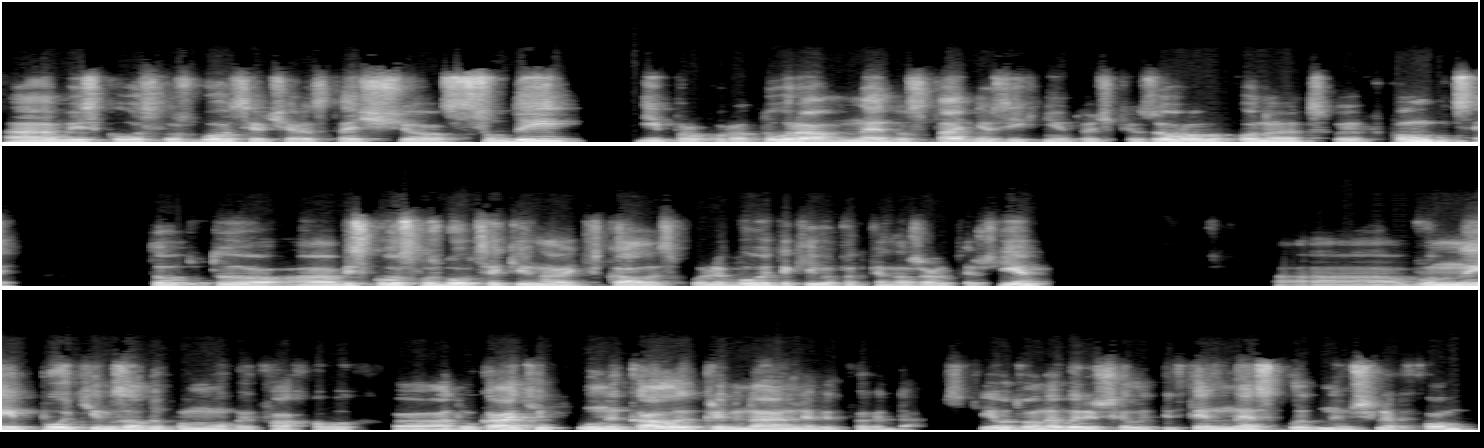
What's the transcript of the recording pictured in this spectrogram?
а, військовослужбовців через те, що суди і прокуратура недостатньо з їхньої точки зору виконують свої функції. Тобто військовослужбовці, які навіть втікали з поля бою, такі випадки, на жаль, теж є. Вони потім за допомогою фахових адвокатів уникали кримінальної відповідальності. І от вони вирішили піти нескладним шляхом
